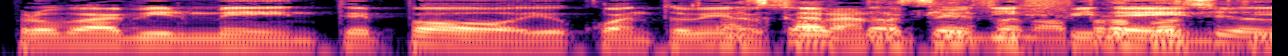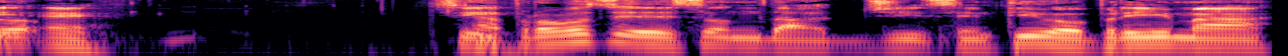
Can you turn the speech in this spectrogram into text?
Probabilmente, poi, o quantomeno Ascolta, saranno più Stefano, a diffidenti. proposito- Eh, sì. A proposito dei sondaggi, sentivo prima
